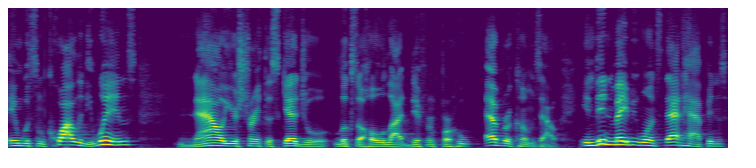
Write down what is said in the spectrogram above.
and with some quality wins, now your strength of schedule looks a whole lot different for whoever comes out. And then maybe once that happens,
